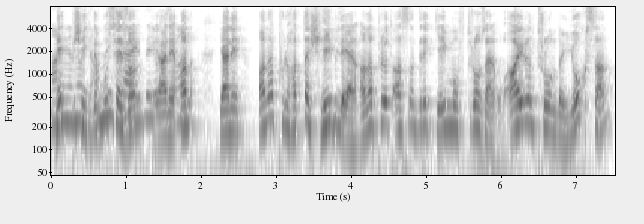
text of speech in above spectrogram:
Net bir öyle. şekilde Ana bu sezon hikayede yani yoksa- an, yani ana plot hatta şey bile yani ana plot aslında direkt Game of Thrones yani o Iron Throne'da yoksan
